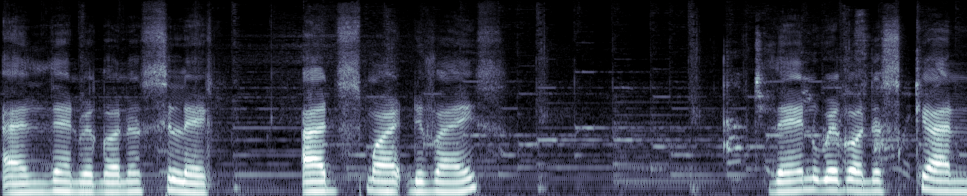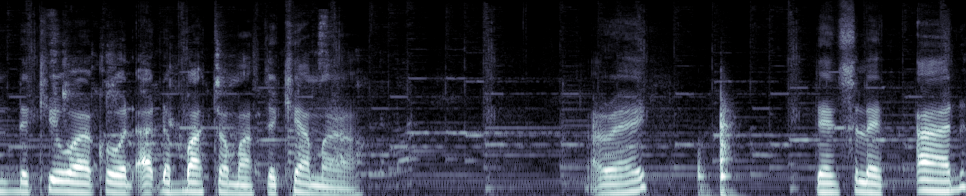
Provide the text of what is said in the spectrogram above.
And then we're gonna select add smart device. Then we're going to scan the QR code at the bottom of the camera. Alright. Then select add.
